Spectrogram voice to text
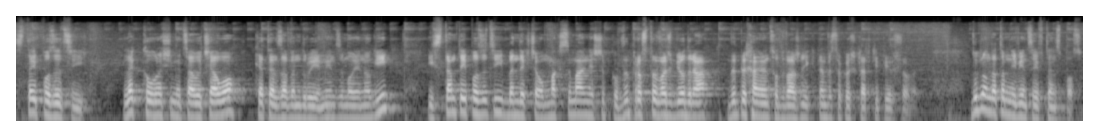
Z tej pozycji lekko unosimy całe ciało, ketel zawędruje między moje nogi i z tamtej pozycji będę chciał maksymalnie szybko wyprostować biodra, wypychając odważnik na wysokość klatki piersiowej. Wygląda to mniej więcej w ten sposób.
